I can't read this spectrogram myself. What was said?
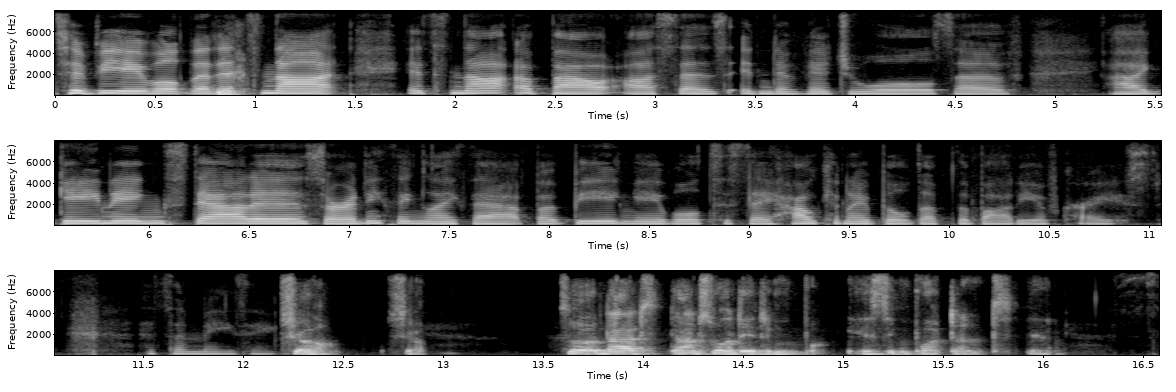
to be able that it's not it's not about us as individuals of uh, gaining status or anything like that, but being able to say, how can I build up the body of Christ? It's amazing. Sure, sure. So that's that's what it is important. Yeah. Yes.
